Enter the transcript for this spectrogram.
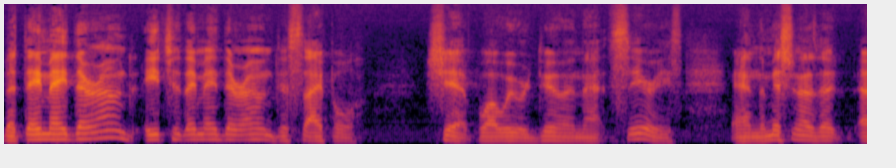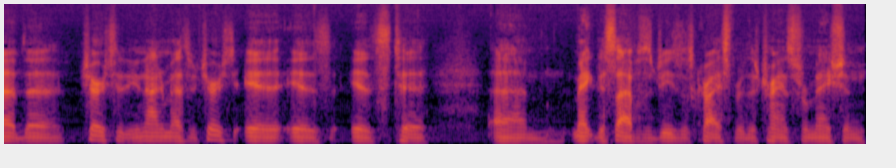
but they made their own. Each of they made their own discipleship while we were doing that series. And the mission of the of the church, of the United Methodist Church, is is, is to um, make disciples of Jesus Christ for the transformation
